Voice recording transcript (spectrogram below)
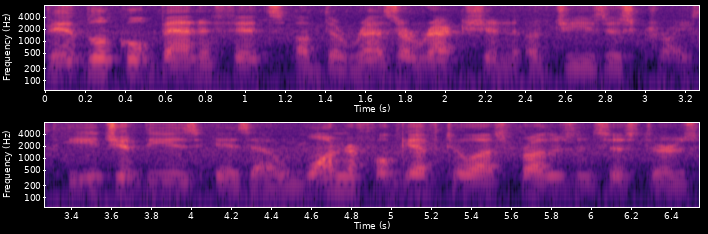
biblical benefits of the resurrection of Jesus Christ. Each of these is a wonderful gift to us, brothers and sisters,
